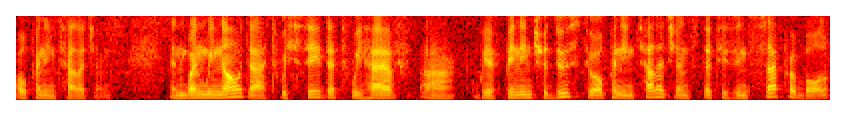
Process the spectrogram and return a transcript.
open intelligence. And when we know that, we see that we have, uh, we have been introduced to open intelligence that is inseparable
